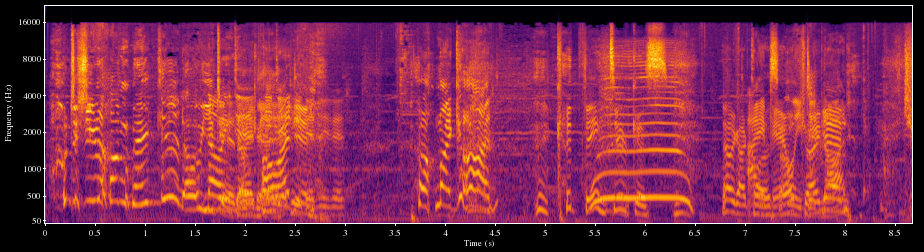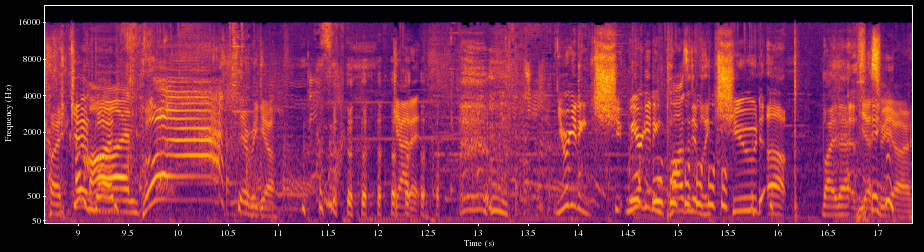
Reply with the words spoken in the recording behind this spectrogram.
Oh, did you not make it? Oh, you No, did. did. Okay. Oh, I he did. He did. Oh my god! Good thing too, because now I got I close. apparently oh, try did again. not. Try again, Come bud. on. Ah! There we go. Got it. You were getting we are getting positively chewed up by that. Yes, we are.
